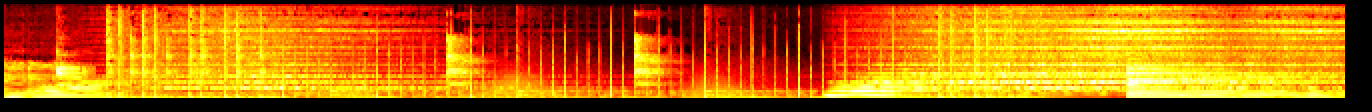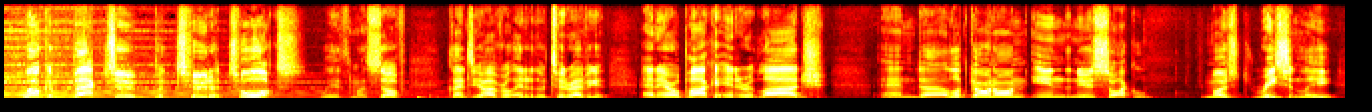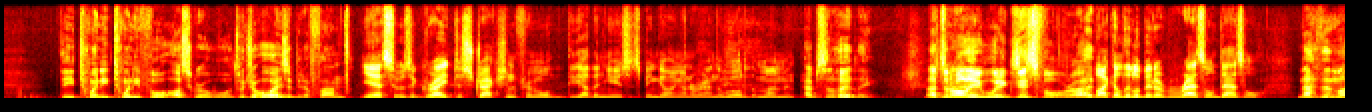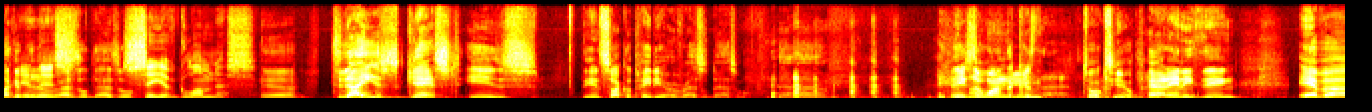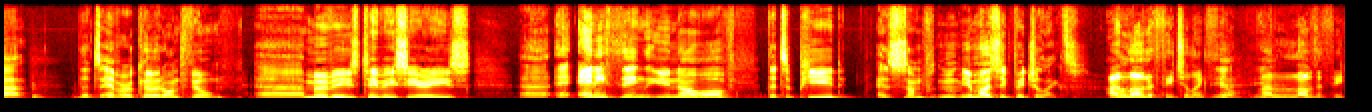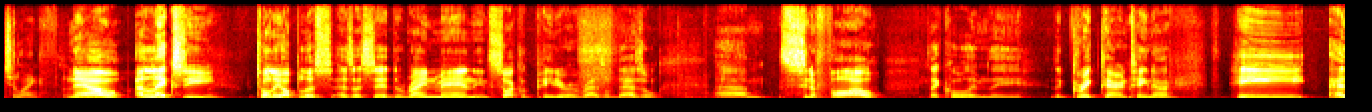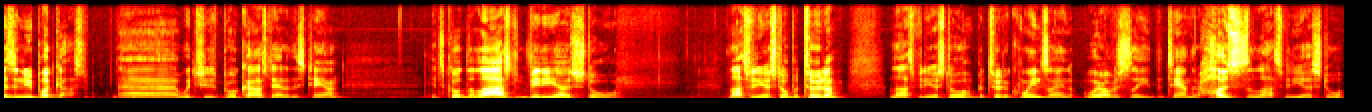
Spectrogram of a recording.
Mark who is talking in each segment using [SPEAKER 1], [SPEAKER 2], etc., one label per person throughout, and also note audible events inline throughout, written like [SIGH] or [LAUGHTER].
[SPEAKER 1] Welcome back to Betoota Talks with myself, Clancy Overall, editor of the Betoota Advocate, and Errol Parker, editor at large. And uh, a lot going on in the news cycle. Most recently, the 2024 Oscar Awards, which are always a bit of fun.
[SPEAKER 2] Yes, it was a great distraction from all the other news that's been going on around the world at the moment.
[SPEAKER 1] Absolutely. That's what Hollywood exists for, right?
[SPEAKER 2] Like a little bit of razzle dazzle
[SPEAKER 1] Nothing like a bit
[SPEAKER 2] in
[SPEAKER 1] of
[SPEAKER 2] this
[SPEAKER 1] razzle dazzle.
[SPEAKER 2] sea of glumness.
[SPEAKER 1] Yeah. Today's guest is the Encyclopedia of Razzle Dazzle. Uh, he's the one that can
[SPEAKER 3] that.
[SPEAKER 1] talk to you about anything ever that's ever occurred on film, uh, movies, TV series, uh, a- anything that you know of that's appeared as some. m- You're mostly feature lengths.
[SPEAKER 3] I love the feature length film.
[SPEAKER 1] yeah.
[SPEAKER 3] I love the feature length.
[SPEAKER 1] Now, Alexei Toliopoulos, as I said, the Rain Man, the encyclopedia of Razzle Dazzle, um, cinephile, they call him the, the Greek Tarantino. He has a new podcast, uh, which is broadcast out of this town. It's called The Last Video Store. Last Video Store Betoota, Last Video Store Betoota, Queensland. We're obviously the town that hosts the Last Video Store.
